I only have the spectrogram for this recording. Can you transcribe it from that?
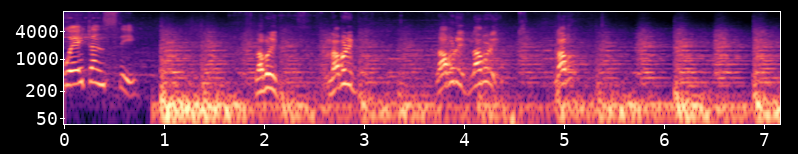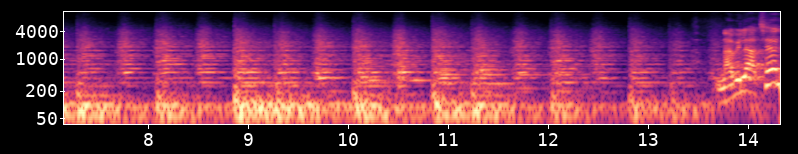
Wait and see Laboni Laboni Laboni Laboni লাব নাবিলা আছেন?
